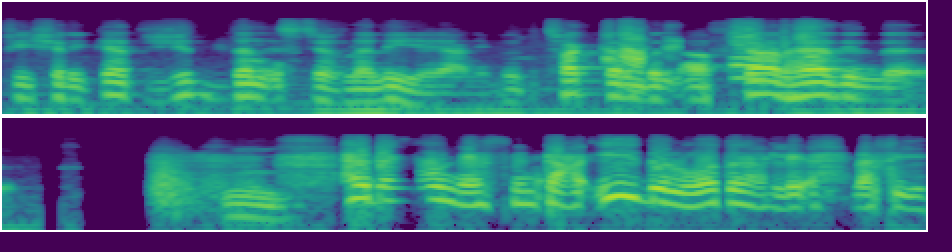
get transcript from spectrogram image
في شركات جدا استغلالية يعني. بتفكر آه. بالأفكار هذه هذا يونس من تعقيد الوضع اللي إحنا فيه.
